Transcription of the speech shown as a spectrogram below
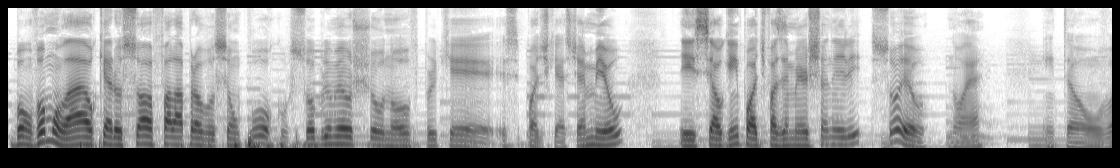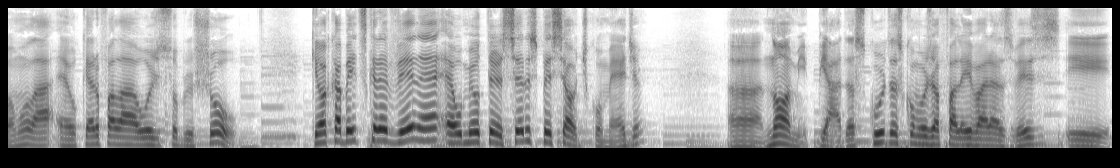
bom, vamos lá, eu quero só falar para você um pouco sobre o meu show novo, porque esse podcast é meu, e se alguém pode fazer merchan nele, sou eu, não é? Então, vamos lá. Eu quero falar hoje sobre o show que eu acabei de escrever, né? É o meu terceiro especial de comédia. Uh, nome: Piadas Curtas, como eu já falei várias vezes. E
